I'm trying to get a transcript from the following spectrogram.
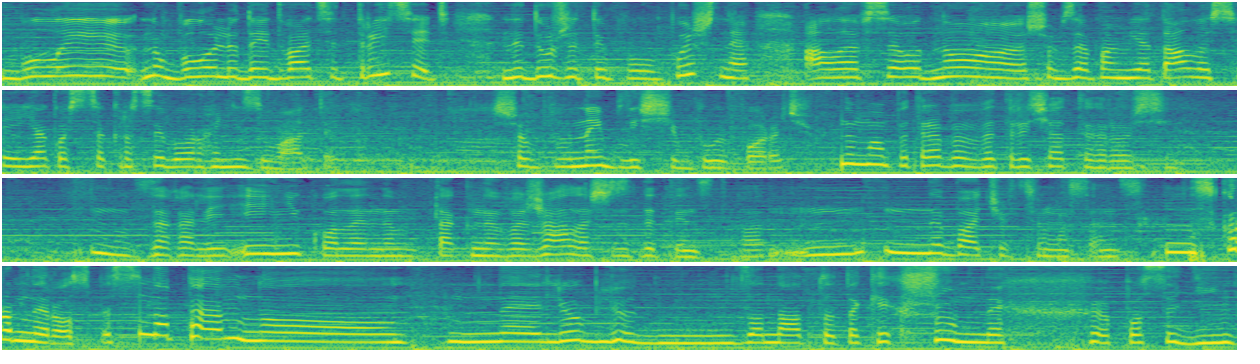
були, ну, було людей 20-30, не дуже типу пишне, але все одно, щоб запам'яталося і якось це красиво організувати. Щоб найближчі були поруч. Нема потреби витрачати гроші. Ну, взагалі, і ніколи не так не вважала ще з дитинства. Не бачу в цьому сенсу. Скромний розпис. Напевно, не люблю занадто таких шумних посидінь.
